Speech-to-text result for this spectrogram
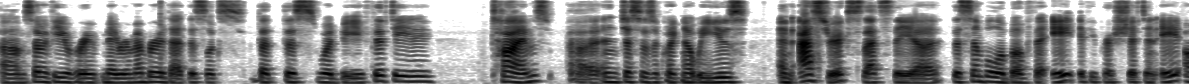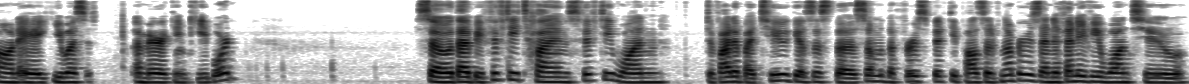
Um, some of you re may remember that this looks that this would be 50 times, uh, and just as a quick note, we use an asterisk, that's the, uh, the symbol above the 8 if you press Shift and 8 on a US American keyboard. So that'd be 50 times 51 divided by 2 gives us the sum of the first 50 positive numbers, and if any of you want to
